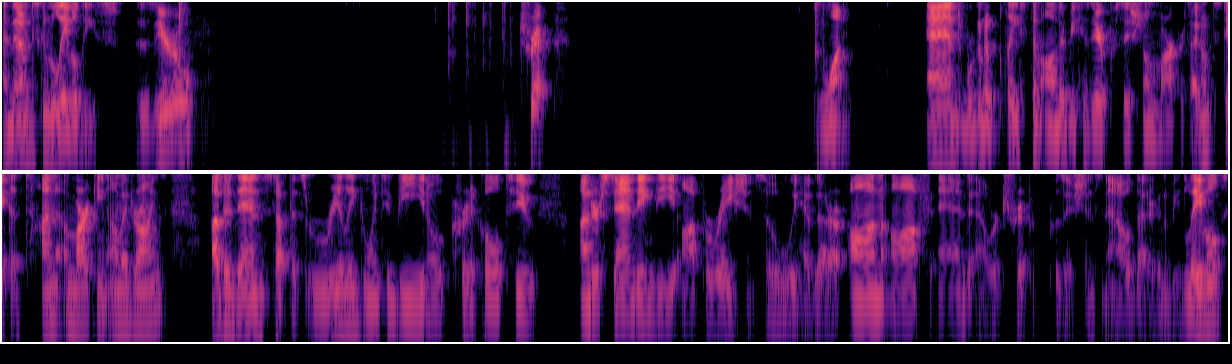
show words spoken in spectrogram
And then I'm just going to label these zero, trip, one and we're going to place them on there because they're positional markers. I don't stick a ton of marking on my drawings other than stuff that's really going to be, you know, critical to understanding the operation. So we have got our on, off, and our trip positions now that are going to be labeled.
